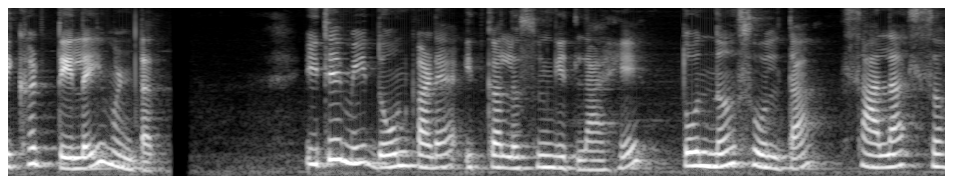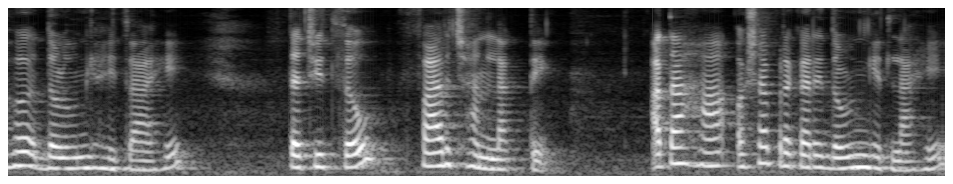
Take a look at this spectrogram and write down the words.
तिखट तेलही म्हणतात. इथे मी दोन काड्या इतका लसूण घेतला आहे. तो न सोलता सालासह दळून घ्यायचा आहे. त्याची चव फार छान लागते. आता हा अशा प्रकारे दळून घेतला आहे.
